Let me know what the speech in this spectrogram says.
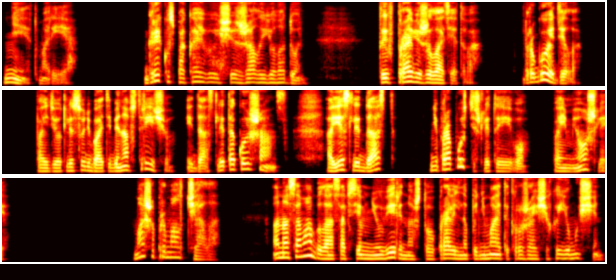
Нет, Мария. Грек успокаивающе сжал ее ладонь. Ты вправе желать этого. Другое дело. Пойдет ли судьба тебе навстречу и даст ли такой шанс? А если даст, не пропустишь ли ты его? Поймешь ли? Маша промолчала. Она сама была совсем не уверена, что правильно понимает окружающих ее мужчин.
